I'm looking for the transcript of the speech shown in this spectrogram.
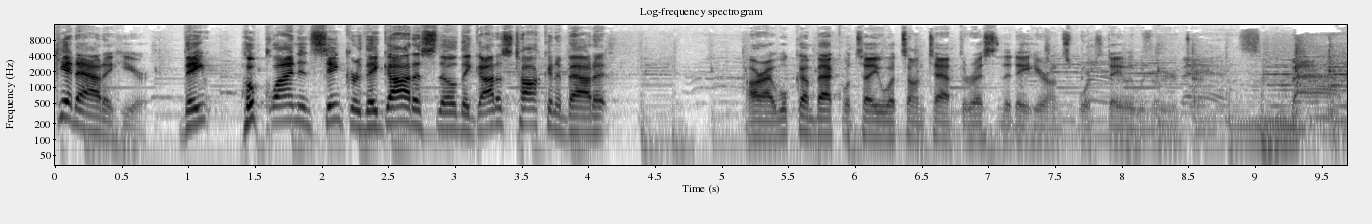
Get out of here. They hook, line, and sinker. They got us though. They got us talking about it. All right, we'll come back. We'll tell you what's on tap the rest of the day here on Sports Daily when we return.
